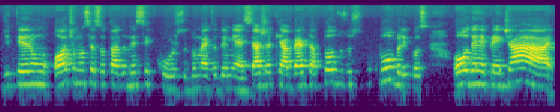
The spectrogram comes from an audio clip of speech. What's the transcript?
de ter um ótimo resultado nesse curso do método MS? Você acha que é aberto a todos os públicos? Ou, de repente, ah,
